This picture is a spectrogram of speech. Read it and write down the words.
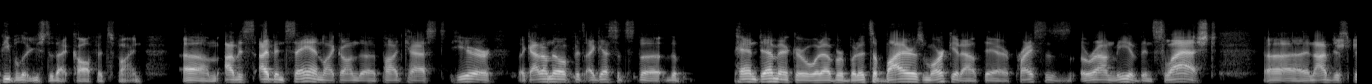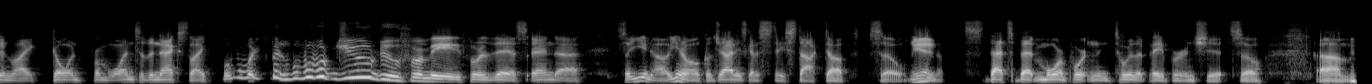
People are used to that cough. It's fine. Um, I was I've been saying like on the podcast here, like I don't know if it's I guess it's the the pandemic or whatever, but it's a buyer's market out there. Prices around me have been slashed. Uh, and I've just been like going from one to the next, like, what, what, what, what would you do for me for this? And uh, so, you know, you know, Uncle Johnny's got to stay stocked up. So, yeah, you know, that's bet more important than toilet paper and shit. So, um,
